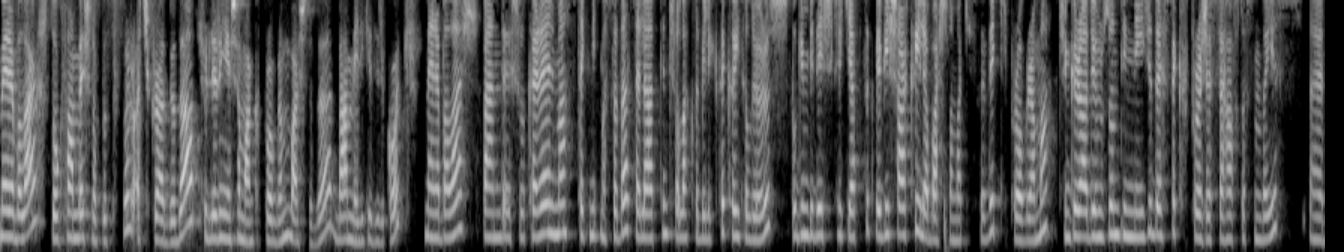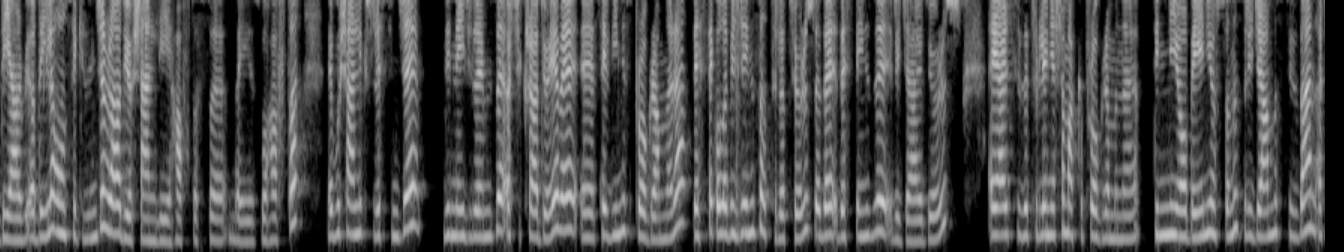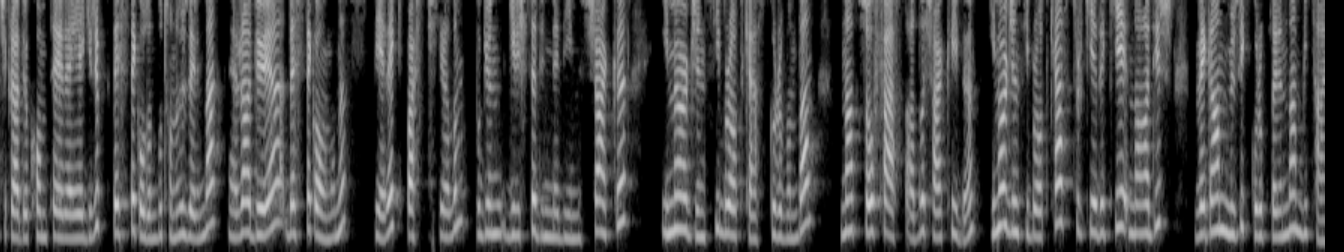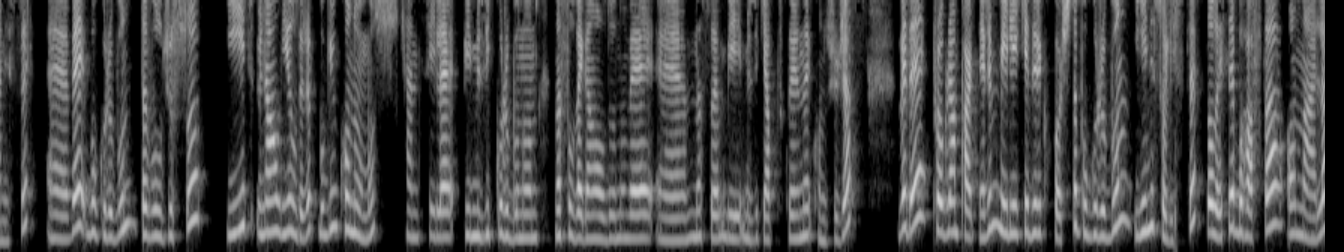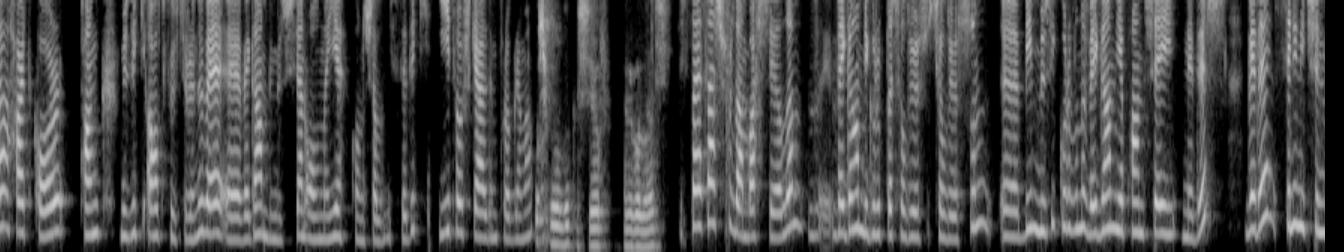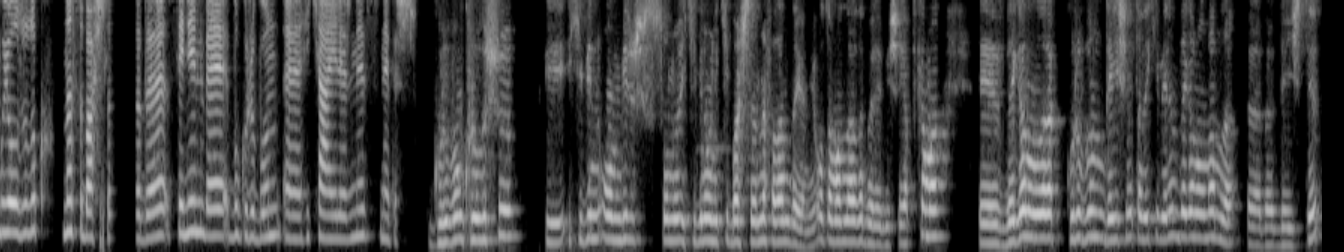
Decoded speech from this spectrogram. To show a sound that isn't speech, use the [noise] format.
Merhabalar, 95.0 Açık Radyo'da Türlerin Yaşam Hakkı programı başladı. Ben Melike Dirikoç. Merhabalar, ben de Işıl Karaelmaz. Teknik Masa'da Selahattin Çolak'la birlikte kayıt alıyoruz. Bugün bir değişiklik yaptık ve bir şarkıyla başlamak istedik programa. Çünkü radyomuzun dinleyici destek projesi haftasındayız. Ee, diğer bir adıyla 18. Radyo Şenliği haftasındayız bu hafta. Ve bu şenlik süresince dinleyicilerimize Açık Radyo'ya ve e, sevdiğiniz programlara destek olabileceğinizi hatırlatıyoruz ve de desteğinizi rica ediyoruz. Eğer siz de Türlerin Yaşam Hakkı programını dinliyor, beğeniyorsanız ricamız sizden açıkradyo.com.tr'ye girip destek olun butonu üzerinden e, radyoya destek olmanız diyerek başlayalım. Bugün girişte dinlediğimiz şarkı Emergency Broadcast grubundan Not So Fast adlı şarkıydı. Emergency Broadcast Türkiye'deki nadir vegan müzik gruplarından bir tanesi ee, ve bu grubun davulcusu Yiğit Ünal Yıldırım bugün konuğumuz. Kendisiyle bir müzik grubunun nasıl vegan olduğunu ve e, nasıl bir müzik yaptıklarını konuşacağız. Ve de program partnerim Melike Dirikoç da bu grubun yeni solisti. Dolayısıyla bu hafta onlarla hardcore, punk, müzik alt kültürünü ve e, vegan bir müzisyen olmayı konuşalım istedik. Yiğit hoş geldin programa. Hoş bulduk Işıl. Merhabalar. İstersen şuradan başlayalım. Vegan bir grupta çalıyor, çalıyorsun. E, bir müzik grubunu vegan yapan şey nedir? Ve de senin için bu yolculuk nasıl başladı? Senin ve bu grubun e, hikayeleriniz nedir? Grubun kuruluşu e, 2011 sonu 2012 başlarına falan dayanıyor. O zamanlarda böyle bir şey yaptık ama e, vegan olarak grubun değişimi tabii ki benim vegan olmamla beraber değişti.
